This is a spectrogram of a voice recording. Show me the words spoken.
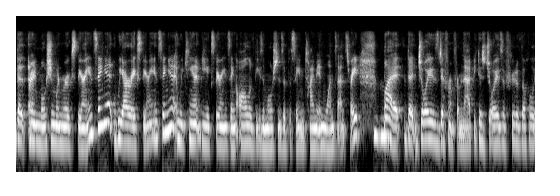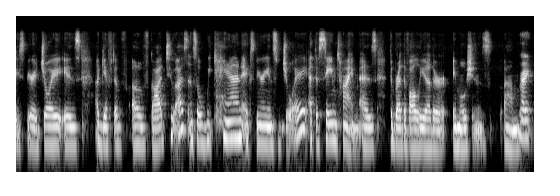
that an Right. emotion when we're experiencing it we are experiencing it and we can't be experiencing all of these emotions at the same time in one sense right Mhm. but that joy is different from that because joy is a fruit of the holy spirit joy is a gift of of god to us and so we can experience joy at the same time as the breadth of all the other emotions um right.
